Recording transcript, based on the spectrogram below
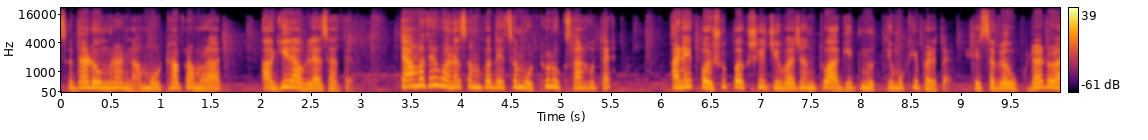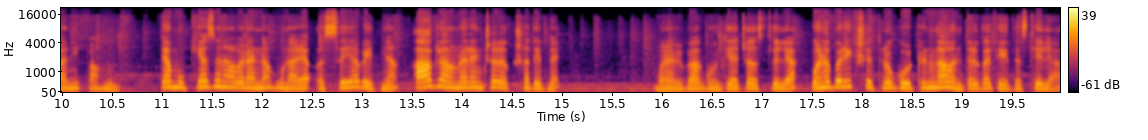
सध्या डोंगरांना मोठ्या प्रमाणात आगी लावल्या जात आहेत त्यामध्ये वनसंपदेचं मोठं नुकसान होत आहे अनेक पशुपक्षी जीवजंतू आगीत मृत्युमुखी पडत आहेत हे सगळं उघड्या डोळ्यांनी पाहून त्या मुख्या जनावरांना होणाऱ्या असह्य वेदना आग लावणाऱ्यांच्या लक्षात येत नाही वनविभाग गोंदियाच्या असलेल्या वनपरिक्षेत्र गोठणगाव अंतर्गत येत असलेल्या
